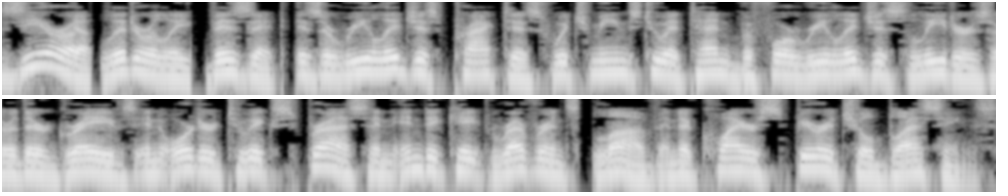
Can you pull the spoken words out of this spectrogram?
Ziyara literally, visit is a religious practice which means to attend before religious leaders or their graves in order to express and indicate reverence, love and acquire spiritual blessings.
